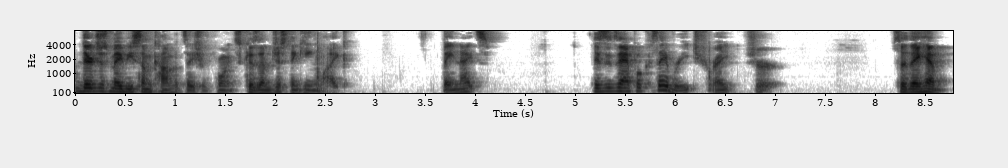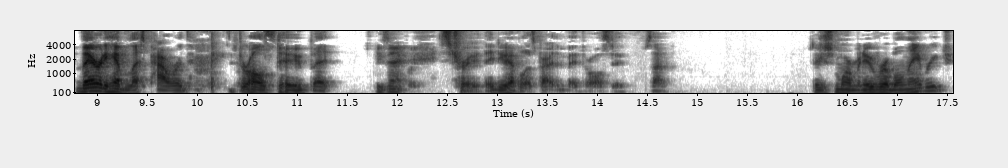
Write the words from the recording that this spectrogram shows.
There just may be some compensation points because I'm just thinking like Bane Knights is example because they reach, right? Sure. So they have they already have less power than Thralls do, but Exactly. it's true they do have less power than Thralls do. So they're just more maneuverable and they have reach.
